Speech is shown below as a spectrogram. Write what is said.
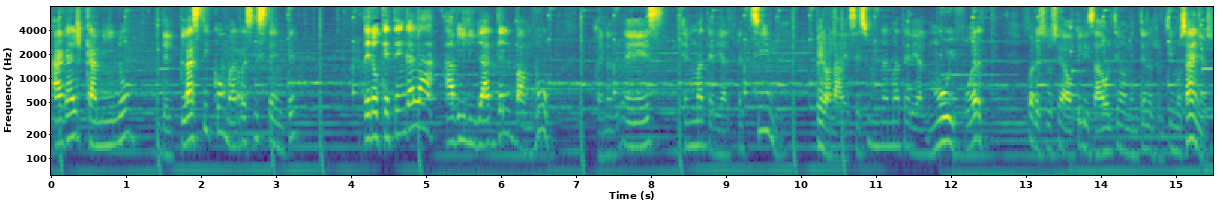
haga el camino del plástico más resistente, pero que tenga la habilidad del bambú. Bueno, es un material flexible, pero a la vez es un material muy fuerte. Por eso se ha utilizado últimamente en los últimos años,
